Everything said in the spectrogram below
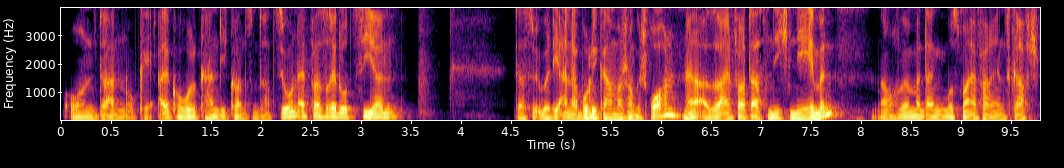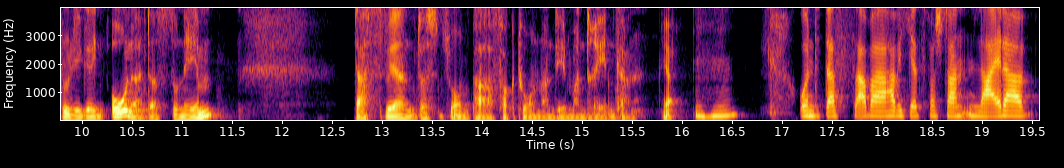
Und dann, okay, Alkohol kann die Konzentration etwas reduzieren. Das über die Anabolika haben wir schon gesprochen. Ne? Also einfach das nicht nehmen. Auch wenn man dann muss man einfach ins Kraftstudio gehen, ohne das zu nehmen. Das wären, das sind so ein paar Faktoren, an denen man drehen kann. Ja. Mhm. Und das aber habe ich jetzt verstanden, leider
